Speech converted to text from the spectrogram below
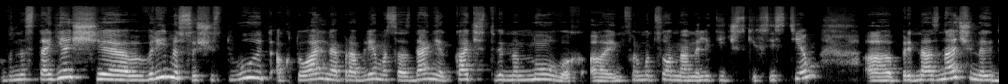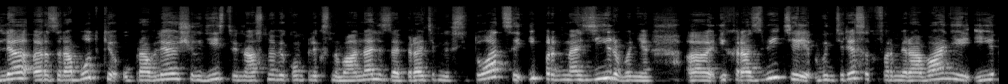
В настоящее время существует актуальная проблема создания качественно новых а, информационно-аналитических систем, а, предназначенных для разработки управляющих действий на основе комплексного анализа оперативных ситуаций и прогнозирования а, их развития в интересах формирования и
